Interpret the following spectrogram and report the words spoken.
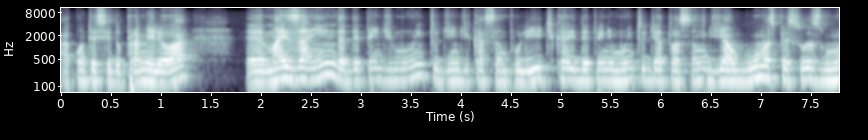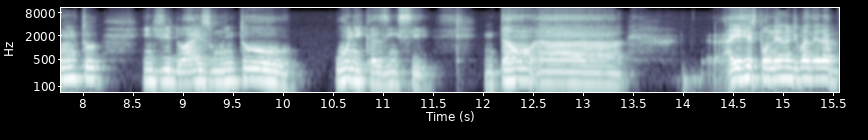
acontecido para melhor, é, mas ainda depende muito de indicação política e depende muito de atuação de algumas pessoas muito individuais, muito únicas em si. Então, uh, aí respondendo de maneira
